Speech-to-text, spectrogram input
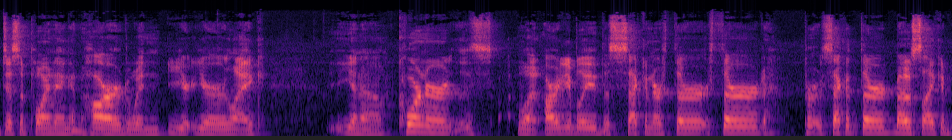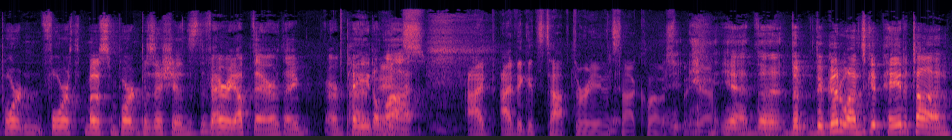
disappointing and hard when you're, you're like you know corner is what arguably the second or third third per, second third most like important fourth most important positions they're very up there they are paid a lot I I think it's top three and it's not close. But yeah. yeah the, the the good ones get paid a ton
